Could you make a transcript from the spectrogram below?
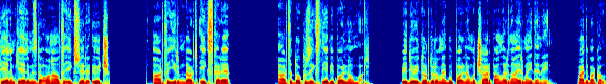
Diyelim ki elimizde 16x üzeri 3 artı 24x kare artı 9x diye bir polinom var. Videoyu durdurun ve bu polinomu çarpanlarına ayırmayı deneyin. Hadi bakalım.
